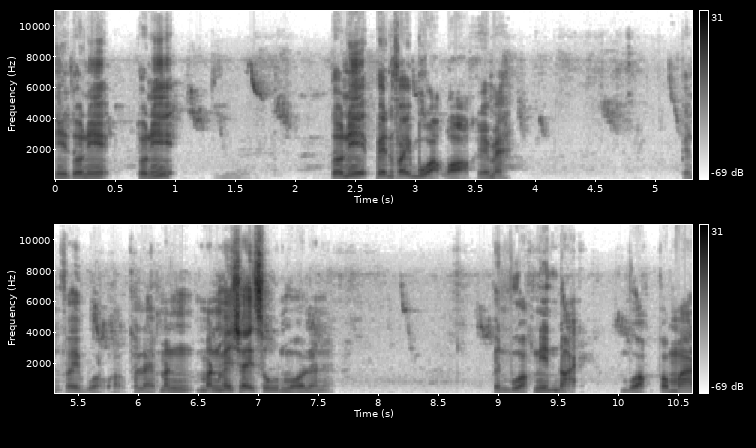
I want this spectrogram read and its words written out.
นี่ตัวนี้ตัวนี้ ตัวนี้เป็นไฟบวกออกเห็นไหม เป็นไฟบวกออกเท่าไหร่มันมันไม่ใช่ศูนย์โวลต์แล้วเนี่ยเป็นบวกนิดหน่อย บวกประมาณ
